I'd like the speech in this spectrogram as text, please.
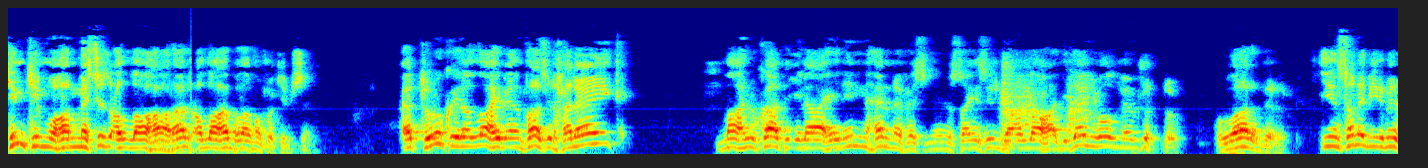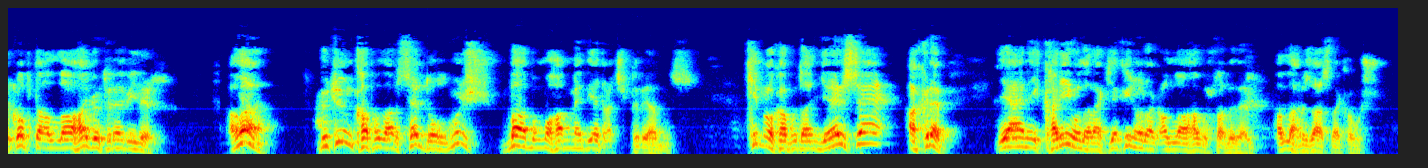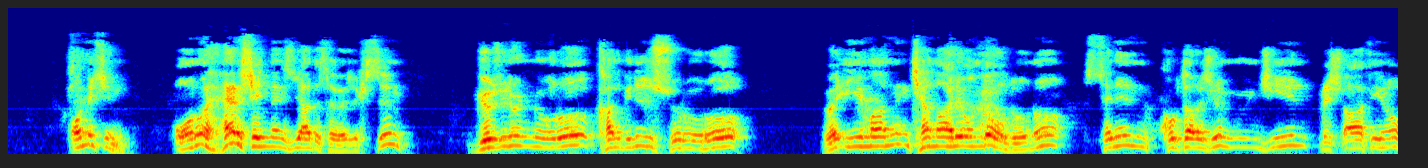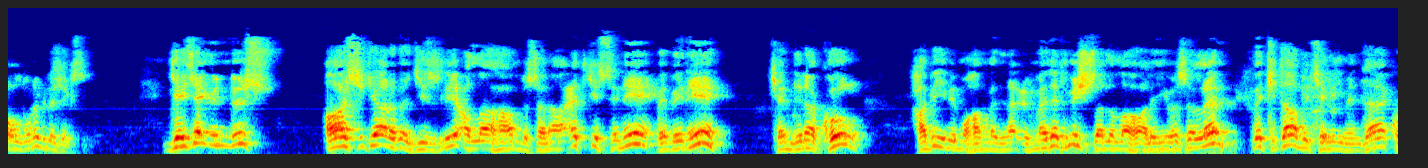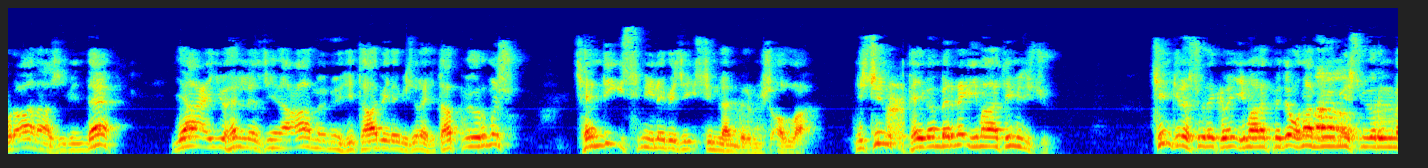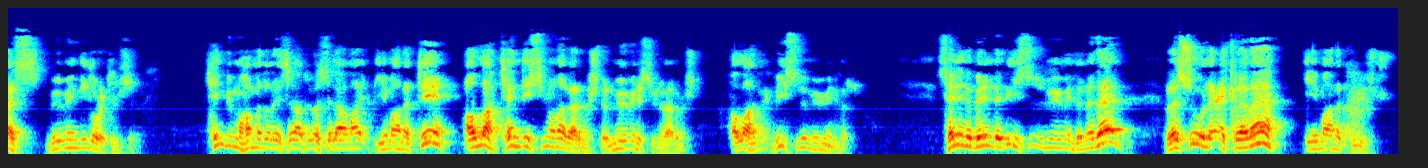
Kim ki Muhammedsiz Allah'ı arar, Allah'ı bulamaz o kimse. Etturuk ilallahi bi enfazil halaik mahlukat ilahinin her nefesinin sayısınca Allah'a giden yol mevcuttur. Vardır. İnsanı bir mikrop da Allah'a götürebilir. Ama bütün kapılar sed olmuş, bab-ı Muhammediyet açıktır yalnız. Kim o kapıdan gelirse akrep, yani kari olarak, yakın olarak Allah'a vuslat. Allah rızasına kavuş. Onun için onu her şeyinden ziyade seveceksin. Gözünün nuru, kalbinin süruru ve imanın kemali onda olduğunu, senin kurtarıcı, münciğin ve şafiin olduğunu bileceksin. Gece gündüz aşikar ve gizli Allah'a hamdü sena et ki seni ve beni kendine kul, Habibi Muhammed'ine ümmet etmiş sallallahu aleyhi ve sellem ve kitab-ı keriminde, Kur'an-ı Azim'inde ya eyyühellezine amenü hitabıyla bize hitap buyurmuş. Kendi ismiyle bizi isimlendirmiş Allah. Niçin? Peygamberine iman ettiğimiz için. Kim ki Resul-i Ekrem'e iman etmedi ona mümin ismi verilmez. Mümin değil o kimse. Kim ki Muhammed Aleyhisselatü Vesselam'a iman etti, Allah kendi ismini ona vermiştir. Mümin ismini vermiştir. Allah'ın bir ismi mümindir. Senin de benim de bir ismimiz mümindir. Neden? Resul-i Ekrem'e iman ettiğimiz için.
